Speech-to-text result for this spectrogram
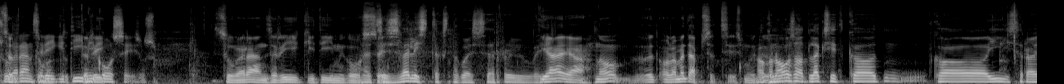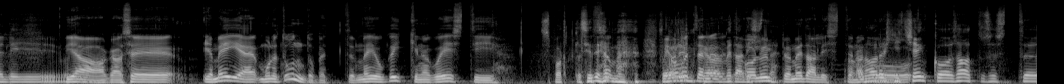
suveräänse riigi tiimi riik... koosseisus suveräänse riigi tiimi koosseis. et see siis välistaks nagu SRÜ või? ja, ja no oleme täpsed siis. aga no osad läksid ka, ka Iisraeli. ja, aga see ja meie, mulle tundub, et me ju kõiki nagu Eesti sportlasi teame. olümpiamedaliste. aga nagu... no Režnitšenko saatusest äh,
